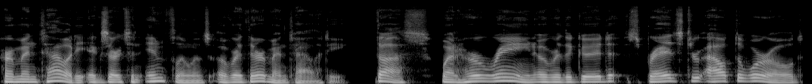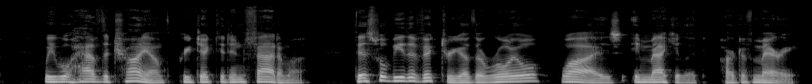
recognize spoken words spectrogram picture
Her mentality exerts an influence over their mentality. Thus, when her reign over the good spreads throughout the world, we will have the triumph predicted in Fatima, this will be the victory of the royal, wise, immaculate heart of Mary.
